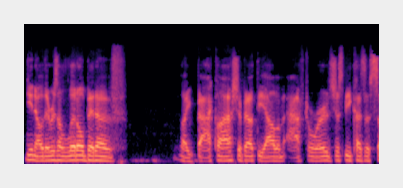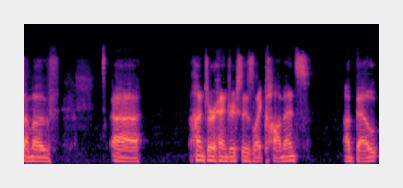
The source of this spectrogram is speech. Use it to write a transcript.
you know, there was a little bit of like backlash about the album afterwards, just because of some of uh, Hunter Hendrix's like comments about,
